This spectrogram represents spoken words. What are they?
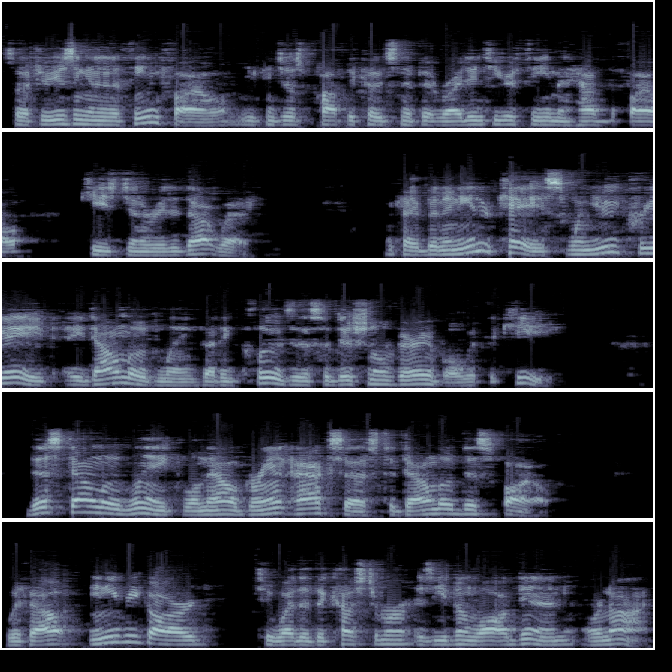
So if you're using it in a theme file, you can just pop the code snippet right into your theme and have the file keys generated that way. Okay, but in either case, when you create a download link that includes this additional variable with the key, this download link will now grant access to download this file without any regard to whether the customer is even logged in or not.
